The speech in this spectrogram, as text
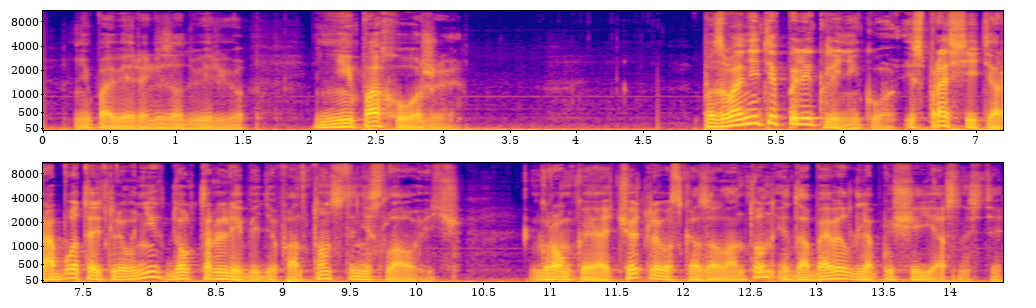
— не поверили за дверью. «Не похоже». Позвоните в поликлинику и спросите, работает ли у них доктор Лебедев Антон Станиславович. Громко и отчетливо сказал Антон и добавил для пущей ясности.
